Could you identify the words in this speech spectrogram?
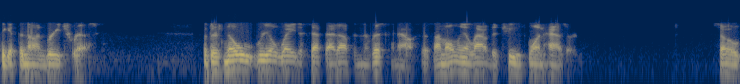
to get the non-breach risk. But there's no real way to set that up in the risk analysis. I'm only allowed to choose one hazard. So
